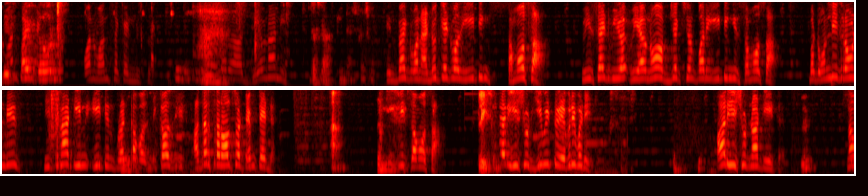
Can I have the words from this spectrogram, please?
despite government, One one second, Mister. Mister uh, Devnani. Just ask him. to switch off. In fact, one advocate was eating samosa. We said we, have- we have no objection for eating his samosa. But only ground is he cannot in, eat in front of us because it, others are also tempted Ah, to eat samosa. please. Either he should give it to everybody or he should not eat. Now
